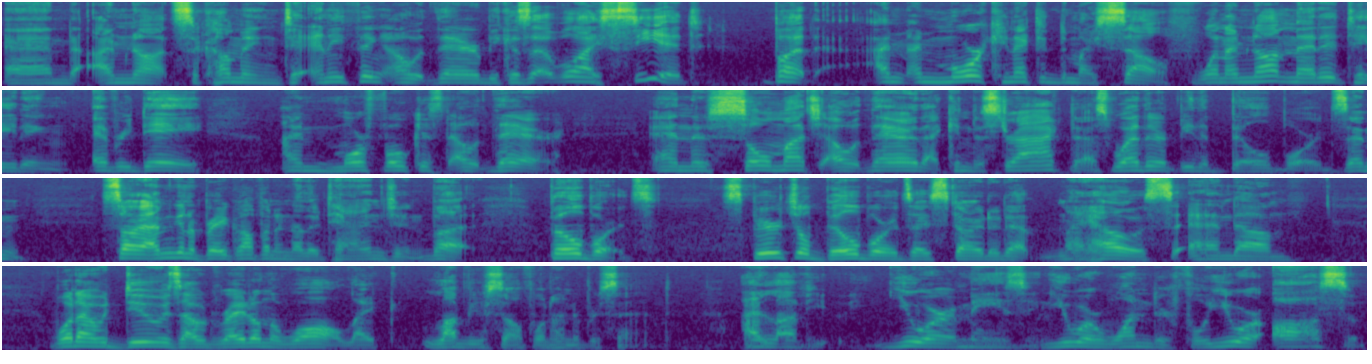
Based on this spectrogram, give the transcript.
and I'm not succumbing to anything out there because well I see it but I'm, I'm more connected to myself. When I'm not meditating every day, I'm more focused out there. And there's so much out there that can distract us, whether it be the billboards. And sorry, I'm going to break off on another tangent, but billboards, spiritual billboards I started at my house. And um, what I would do is I would write on the wall, like, love yourself 100%. I love you. You are amazing. You are wonderful. You are awesome.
